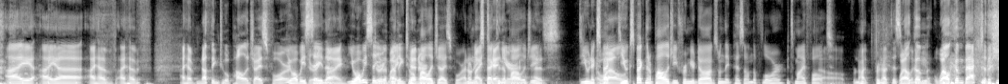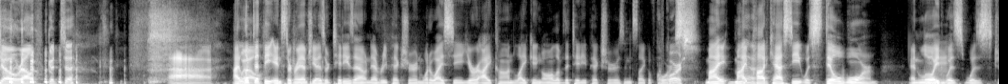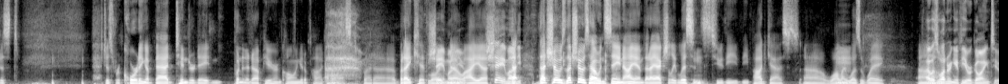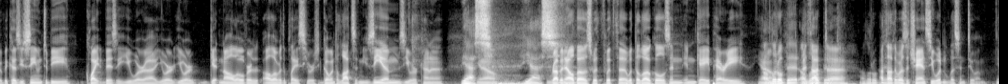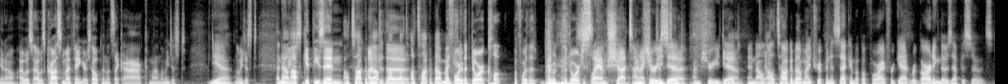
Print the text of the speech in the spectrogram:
I I uh I have I have I have nothing to apologize for you always say that. my- you always say you have nothing to apologize for. I don't expect an apology. as- Do you expect Well- do you expect an apology from your dogs when they piss on the floor? It's my fault Oh. for not for not disciplining welcome you. welcome back to the show Ralph good to ah I looked at the Instagram. She has her titties out in every picture, and what do I see? Your icon liking all of the titty pictures, and it's like, of course, course. my my Yeah. podcast seat was still warm, and Lloyd Mm-hmm. was was just just recording a bad Tinder date and putting it up here and calling it a podcast. but uh, but I kid, Lloyd. Shame on no, you. I uh, Shame on that, you. that shows that shows how insane I am that I actually listened to the the podcasts uh, while I Mm. was away. I was Um, wondering if you were going to because you seemed to be quite busy. You were uh, you were you were getting all over all over the place. You were going to lots of museums. You were kind of Yes. you know Yes. rubbing elbows with with the with the locals in in Gay Paris. You A little bit, a I little thought, bit, uh, a little bit. I thought there was a chance you wouldn't listen to him. You know, I was I was crossing my fingers, hoping it's like ah, come on, let me just let me- Yeah. let me just And let I'll- me just get these in. I'll talk about. under the I'll, I'll, talk about my before trip. the door cl- before the, the the door slams shut. And I'm I sure can you did. Uh, I'm sure you did. yeah, And I'll, yeah. I'll talk about my trip in a second. But before I forget, regarding those episodes,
